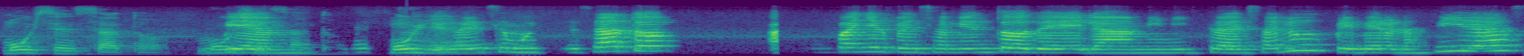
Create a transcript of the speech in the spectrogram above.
Muy sensato, muy Bien. sensato. Muy Me bien. parece muy sensato. Acompaña el pensamiento de la ministra de Salud, primero las vidas,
